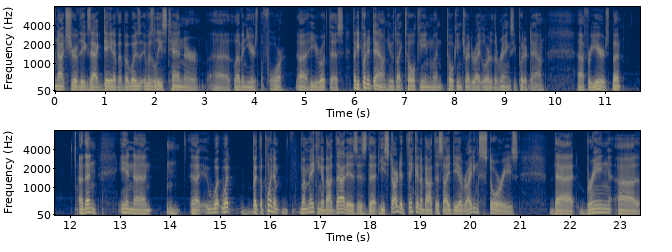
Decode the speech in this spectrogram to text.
not sure of the exact date of it, but was it was at least ten or uh, eleven years before uh, he wrote this. But he put it down. He was like Tolkien when Tolkien tried to write Lord of the Rings. He put it down uh, for years. But uh, then in uh, uh, what what but the point I'm, I'm making about that is is that he started thinking about this idea of writing stories that bring uh,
